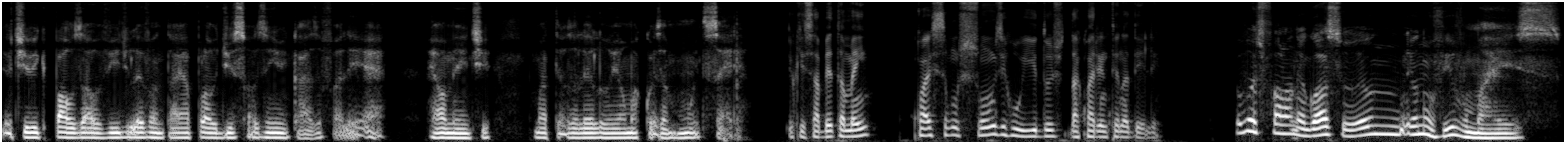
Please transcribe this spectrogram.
eu tive que pausar o vídeo, levantar e aplaudir sozinho em casa. Eu falei, é, realmente, Mateus Aleluia é uma coisa muito séria. Eu quis saber também quais são os sons e ruídos da quarentena dele. Eu vou te falar um negócio, eu, eu não vivo mais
